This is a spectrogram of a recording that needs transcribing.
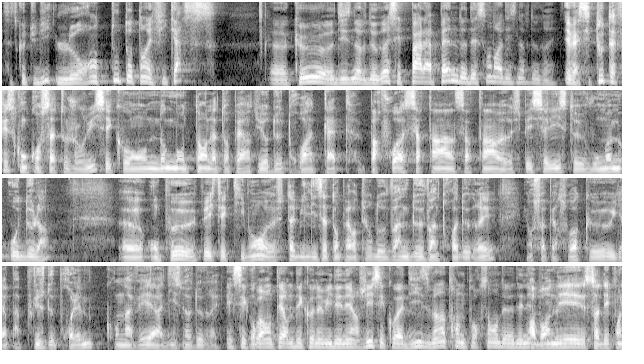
c'est ce que tu dis, le rend tout autant efficace que 19 degrés. C'est pas la peine de descendre à 19 degrés. Eh bien, c'est tout à fait ce qu'on constate aujourd'hui, c'est qu'en augmentant la température de 3, 4, parfois certains, certains spécialistes vont même au-delà. Euh, on peut effectivement euh, stabiliser la température de 22-23 degrés et on s'aperçoit qu'il n'y a pas plus de problèmes qu'on avait à 19 degrés. Et c'est quoi en termes d'économie d'énergie C'est quoi 10, 20, 30% d'énergie ah ben Ça dépend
